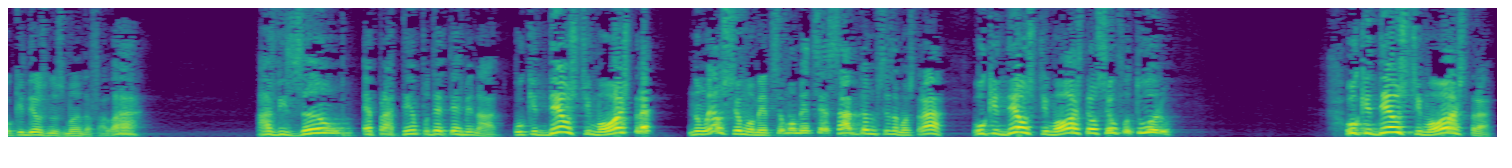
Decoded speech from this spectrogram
O que Deus nos manda falar. A visão é para tempo determinado. O que Deus te mostra não é o seu momento. Seu momento você sabe eu não precisa mostrar. O que Deus te mostra é o seu futuro. O que Deus te mostra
